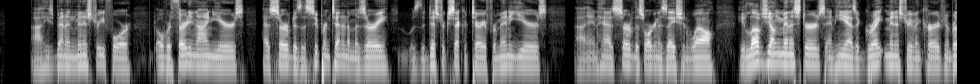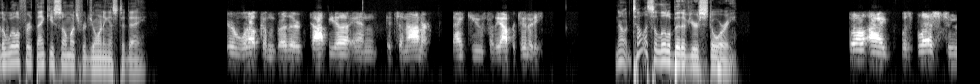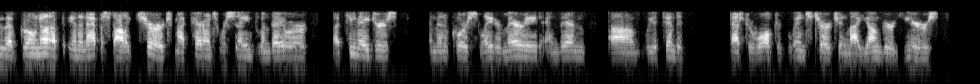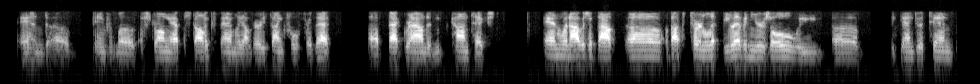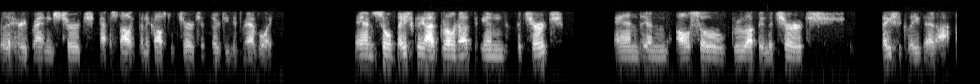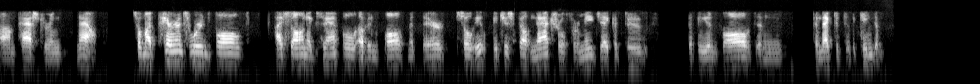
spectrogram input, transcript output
Uh, he's been in ministry for over 39 years, has served as the superintendent of Missouri, was the district secretary for many years, uh, and has served this organization well. He loves young ministers, and he has a great ministry of encouragement. Brother Williford, thank you so much for joining us today. Welcome, Brother Tapia, and it's an honor. Thank you for the opportunity. Now, tell us a little bit of your story. Well, I was blessed to have grown up in an apostolic church. My parents were saved when they were uh, teenagers, and then, of course, later married, and then um, we attended Pastor Walter Gwynn's church in my younger years, and uh, came from a, a strong apostolic family. I'm very thankful for that uh, background and context. And when I was about uh, about to turn 11 years old, we uh, began to attend Brother Harry Branding's church, Apostolic Pentecostal Church at 13th and Gravois. And so basically, I've grown up in the church and then also grew up in the church, basically, that I, I'm pastoring now. So my parents were involved. I saw an example of involvement there. So it, it just felt natural for me, Jacob, to, to be involved and connected to the kingdom.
